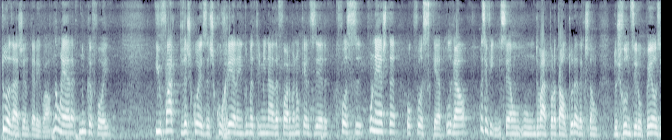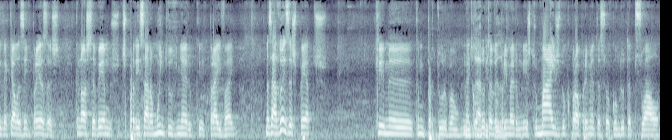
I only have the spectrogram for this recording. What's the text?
toda a gente era igual. Não era, nunca foi. E o facto das coisas correrem de uma determinada forma não quer dizer que fosse honesta ou que fosse sequer legal. Mas, enfim, isso é um, um debate por outra altura da questão dos fundos europeus e daquelas empresas que nós sabemos desperdiçaram muito do dinheiro que para aí veio. Mas há dois aspectos que me, que me perturbam na conduta rápido, do Primeiro-Ministro, mais do que propriamente a sua conduta pessoal,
